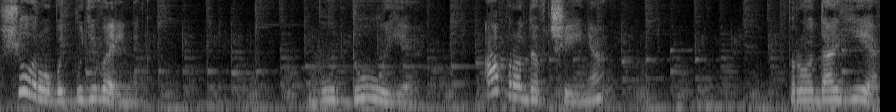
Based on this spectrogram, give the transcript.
Що робить будівельник? Будує. А продавчиня продає.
